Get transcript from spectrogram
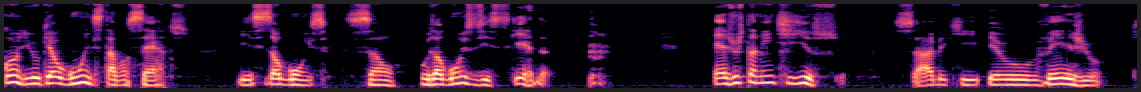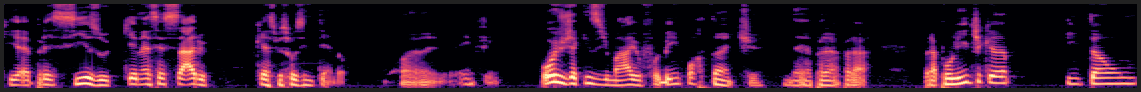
Quando eu digo que alguns estavam certos, e esses alguns são os alguns de esquerda, é justamente isso, sabe? Que eu vejo que é preciso, que é necessário que as pessoas entendam. Enfim, hoje, dia 15 de maio, foi bem importante né, para a política, então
